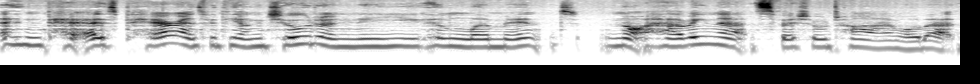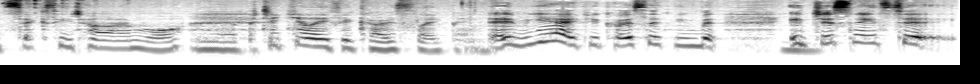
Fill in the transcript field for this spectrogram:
and as parents with young children, you can lament not having that special time or that sexy time or Yeah, particularly if you're co-sleeping. if, yeah, if you're co-sleeping, but it just needs to.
